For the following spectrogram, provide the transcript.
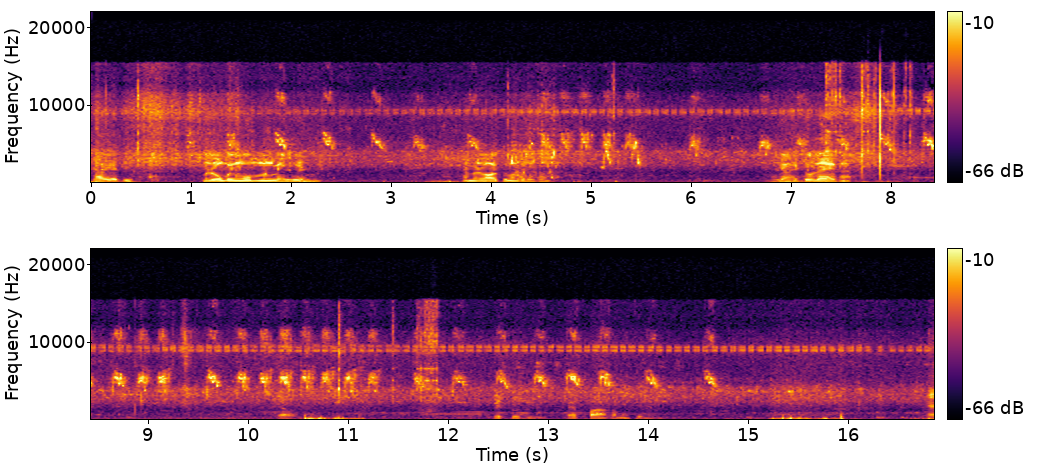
ใช่อะดิ มันลงไปงมมันไม่เห็น ให้มันลอยขึ้นมาก่อนดีกว่าอย่างไอ้ตัวแรกอะเจ้าเป็ดตัวดีแป๊บป่าก็ไม่เป็นอื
